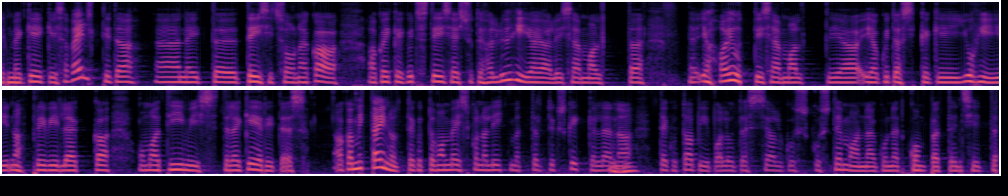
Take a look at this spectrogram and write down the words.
et me keegi ei saa vältida äh, neid äh, teisi tsoone ka, aga ikkagi kuidas teisi asju teha lühiajalisemalt äh, jah, ajutisemalt ja, ja kuidas ikkagi juhi noh, privileeg ka oma tiimis delegeerides aga mitte ainult, tegelikult oma meeskonnaliikmetelt ükskõik kellena mm -hmm. tegelikult abi paludes seal, kus, kus tema nagu need kompetentsid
